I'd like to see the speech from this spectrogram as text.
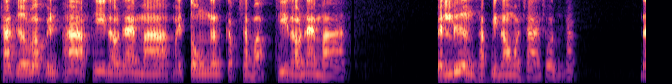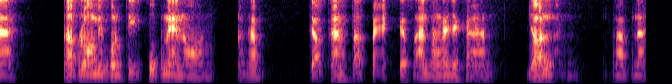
ถ้าเกิดว่าเป็นภาพที่เราได้มาไม่ตรงกันกับฉบับที่เราได้มา เป็นเรื่องครับพี่น้องประชาชนครับ นะ รับรองมีคนติดคุกแน่นอนนะครับ กับการตัดแปะเอกสารทางราชการ ย้อนหลังนะครับนะ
